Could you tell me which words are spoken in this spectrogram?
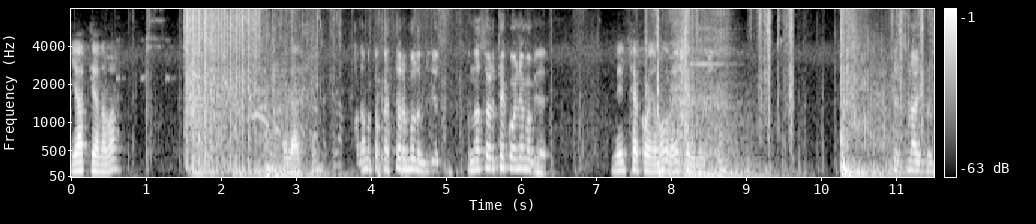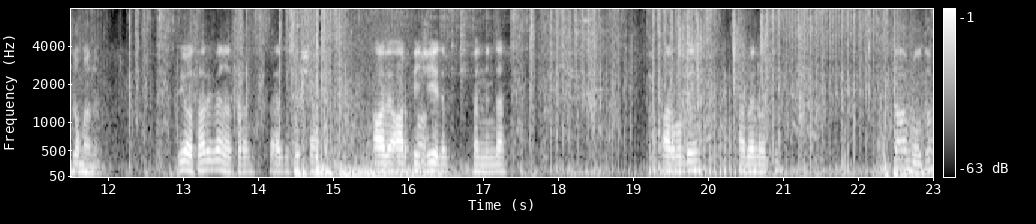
Yat yanıma. Helalsin. Adamı tokatlarım oğlum biliyorsun. Bundan sonra tek oynama bile. Ne tek oynama oğlum eşe dedim işte. İşte sniper zamanı. Bir o atar bir ben atarım. Belki seçeceğim. Abi RPG Ah. yedim önünden. Armordayım. Haberin olsun. Down oldu.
